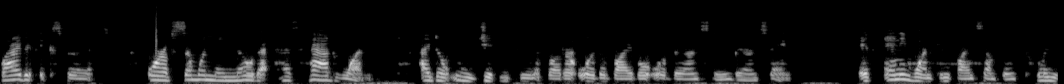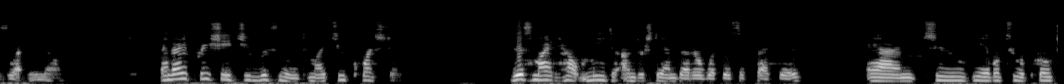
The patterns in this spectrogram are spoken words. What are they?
private experience, or if someone they know that has had one, I don't mean Jiffy Peanut Butter or the Bible or Berenstein Berenstain. If anyone can find something, please let me know. And I appreciate you listening to my two questions. This might help me to understand better what this effect is and to be able to approach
